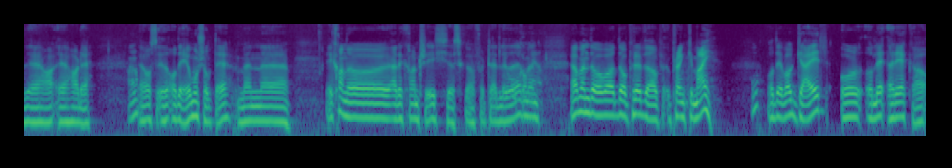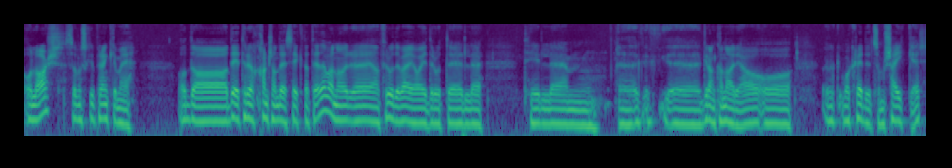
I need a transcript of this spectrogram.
det, jeg, har, jeg har det. Ja. Eh, Og, og det er jo morsomt, det. Men jeg kan jo Eller kanskje ikke skal fortelle det. Men, ja, men da, var, da prøvde jeg å pranke meg. Oh. Og det var Geir og, og Reka og Lars som skulle pranke meg. Og da, det tror jeg kanskje han det sikta til, det var når ja, Frode Veie og jeg dro til, eh, til um, eh, eh, Gran Canaria og, og var kledd ut som sjeiker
